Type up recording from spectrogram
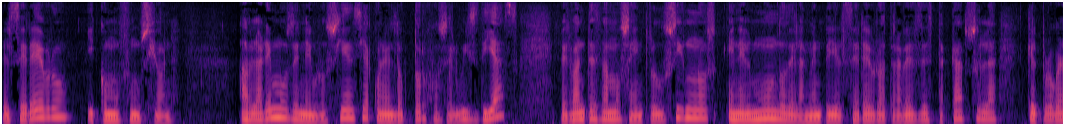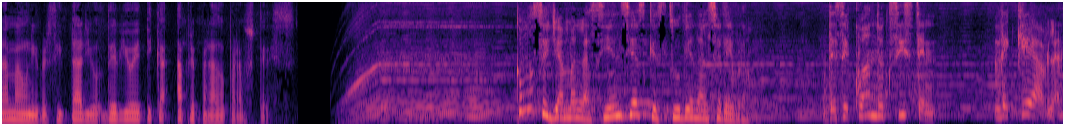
el cerebro y cómo funciona hablaremos de neurociencia con el doctor José Luis Díaz, pero antes vamos a introducirnos en el mundo de la mente y el cerebro a través de esta cápsula que el programa universitario de bioética ha preparado para ustedes. ¿Cómo se llaman las ciencias que estudian al cerebro? ¿Desde cuándo existen? ¿De qué hablan?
